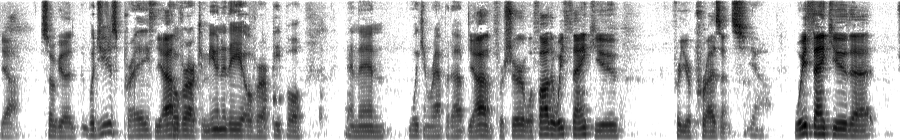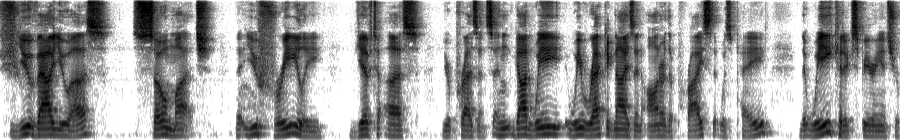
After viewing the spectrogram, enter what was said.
yeah, so good. Would you just pray Yeah. over our community, over our people, and then we can wrap it up? Yeah, for sure. Well, Father, we thank you for your presence. Yeah. We thank you that you value us so much that you freely give to us your presence. And God, we we recognize and honor the price that was paid that we could experience your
